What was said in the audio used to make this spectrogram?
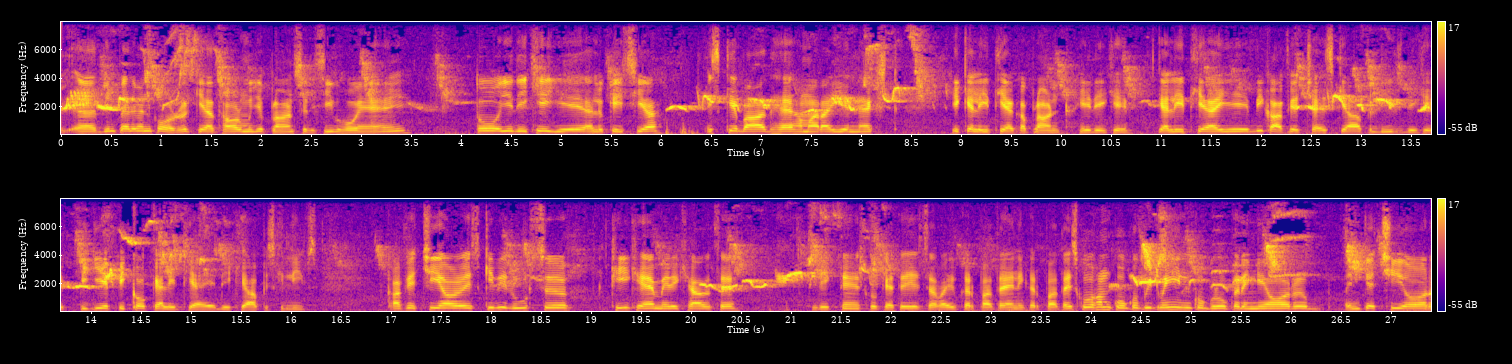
दिन पहले मैंने इनको ऑर्डर किया था और मुझे प्लांट्स रिसीव हुए हैं। तो ये देखिए, ये एलोकेशिया इसके बाद है हमारा ये नेक्स्ट ये कैलीथिया का प्लांट ये देखिए। कैलीथिया ये भी काफ़ी अच्छा है, इसके आप लीव्स देखिए। क्योंकि ये पिको कैलीथिया है, देखिए आप इसकी लीव्स काफ़ी अच्छी है और इसकी भी रूट्स ठीक है मेरे ख्याल से। देखते हैं इसको कैसे सर्वाइव कर पाता है या नहीं कर पाता इसको हम कोकोपीट में ही इनको ग्रो करेंगे और इनकी अच्छी और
